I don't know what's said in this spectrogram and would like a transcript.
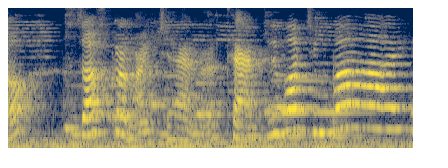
subscribe my channel. Thanks for watching. Bye.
